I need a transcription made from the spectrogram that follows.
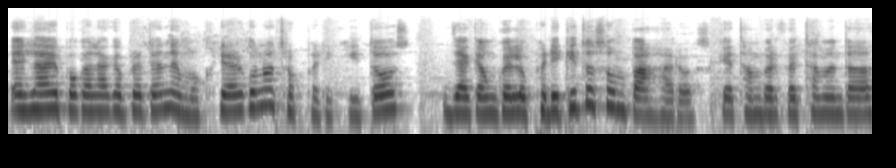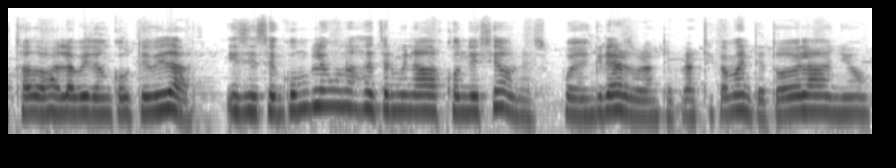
es la época en la que pretendemos criar con nuestros periquitos, ya que aunque los periquitos son pájaros que están perfectamente adaptados a la vida en cautividad y si se cumplen unas determinadas condiciones pueden criar durante prácticamente todo el año,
